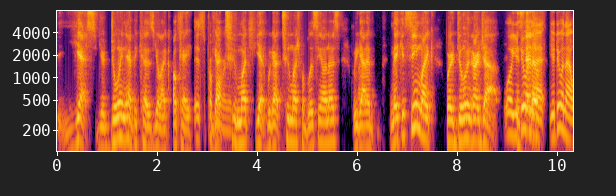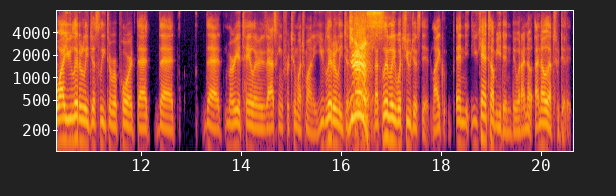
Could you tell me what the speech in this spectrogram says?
Yes, you're doing that because you're like, okay, It's we got too much. Yes, we got too much publicity on us. We got to make it seem like we're doing our job. Well, you're Instead doing of- that. You're doing that while you literally just leaked a report that that that Maria Taylor is asking for too much money. You literally just Yes! that's literally what you just did. Like, and you can't tell me you didn't do it. I know. I know that's who did it.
